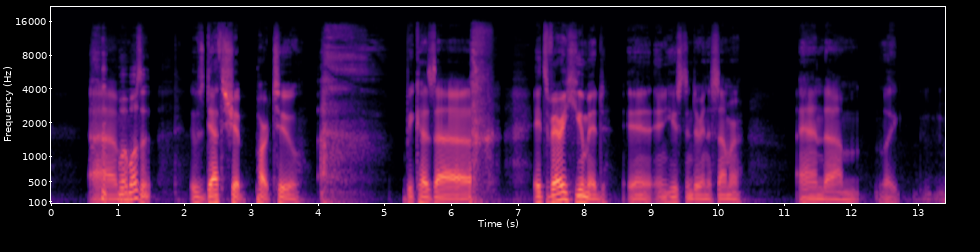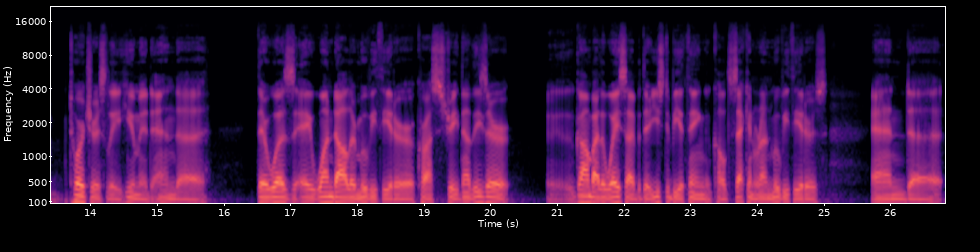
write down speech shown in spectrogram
Um, what was it? it was Death Ship Part Two because uh, it's very humid in, in Houston during the summer, and um, like torturously humid. And uh, there was a one dollar movie theater across the street. Now these are uh, gone by the wayside, but there used to be a thing called second run movie theaters, and uh,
